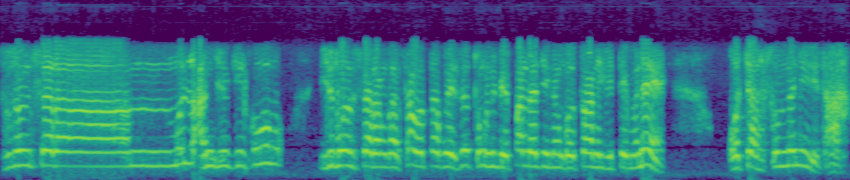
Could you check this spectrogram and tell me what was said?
조선 사람을 안 죽이고 일본 사람과 싸웠다고 해서 독립이 빨라지는 것도 아니기 때문에 어쩔 수 없는 일이다.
